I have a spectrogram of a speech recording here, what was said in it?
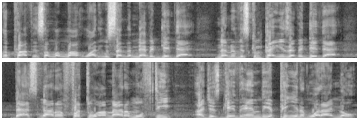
the Prophet ﷺ never did that. None of his companions ever did that. That's not a fatwa. I'm not a mufti. I just give him the opinion of what I know.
